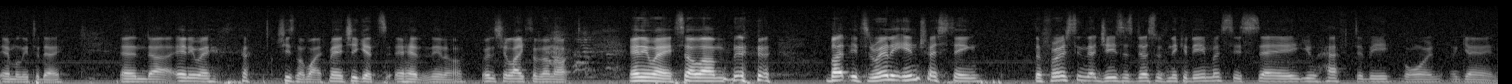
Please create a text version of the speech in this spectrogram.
Emily today. And uh, anyway, she's my wife. Man, she gets ahead, you know, whether she likes it or not. Anyway, so, um, but it's really interesting. The first thing that Jesus does with Nicodemus is say, You have to be born again.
